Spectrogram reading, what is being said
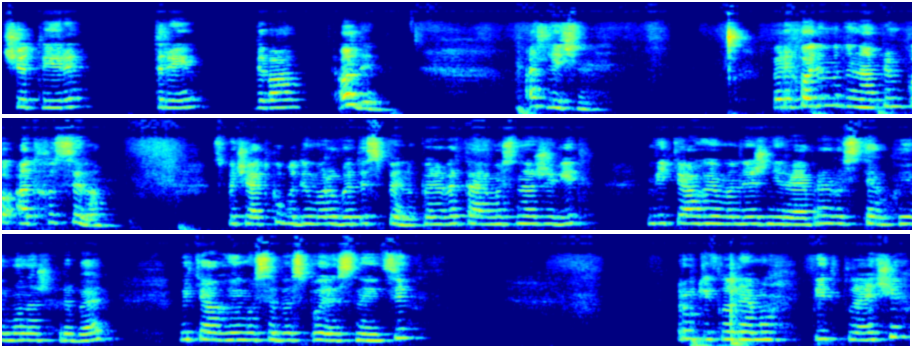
4, 3, 2, 1. Отлично. Переходимо до напрямку адхосила. Спочатку будемо робити спину. Перевертаємось на живіт, відтягуємо нижні ребра, розтягуємо наш хребет, витягуємо себе з поясниці. Руки кладемо під плечі,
